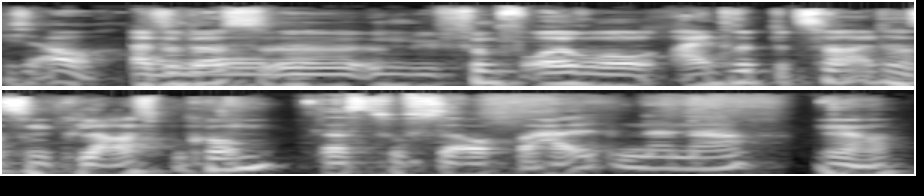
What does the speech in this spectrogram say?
Ich auch. Also, du hast äh, irgendwie 5 Euro Eintritt bezahlt, hast ein Glas bekommen. das tust du auch behalten danach. Ja.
